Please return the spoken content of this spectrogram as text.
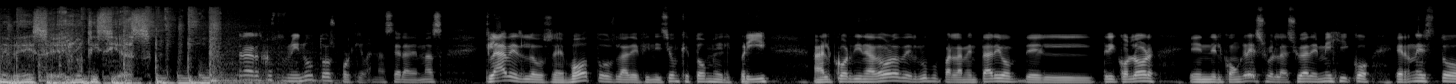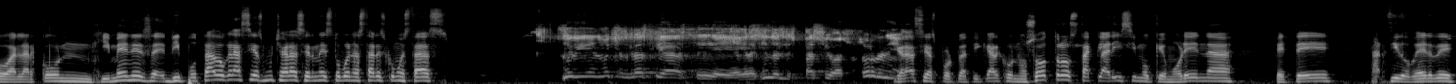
MBS Noticias. Agradezco estos minutos porque van a ser además claves los eh, votos, la definición que tome el PRI al coordinador del grupo parlamentario del tricolor en el Congreso de la Ciudad de México, Ernesto Alarcón Jiménez. Eh, diputado, gracias, muchas gracias Ernesto, buenas tardes, ¿cómo estás? Muy bien, muchas gracias, eh, agradeciendo el espacio a sus órdenes. Gracias por platicar con nosotros, está clarísimo que Morena, PT, Partido Verde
